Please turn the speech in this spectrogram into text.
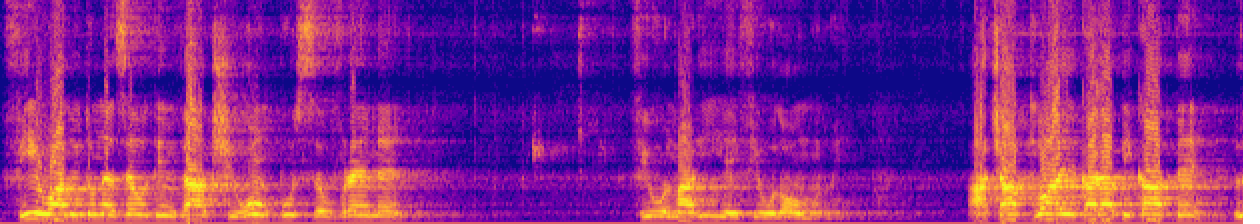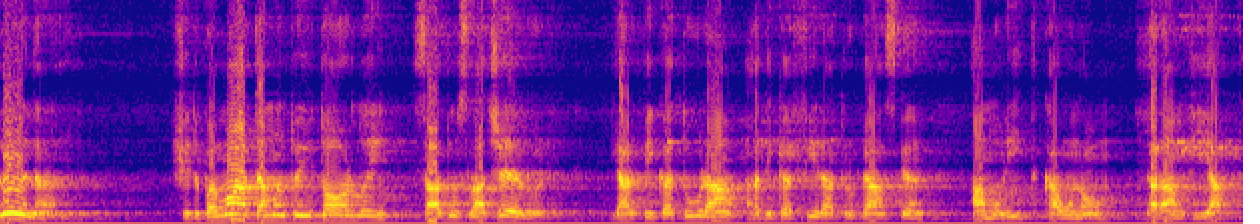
Fiul al lui Dumnezeu din veac și om pus să vreme, Fiul Mariei, Fiul omului. Acea ploaie care a picat pe lână și după moartea Mântuitorului s-a dus la ceruri, iar picătura, adică firea trupească, a murit ca un om, dar a înviat.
